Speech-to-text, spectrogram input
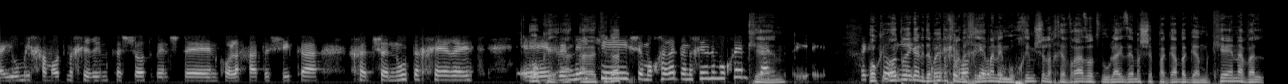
היו מלחמות מחירים קשות בין שתיהן, כל אחת השיקה חדשנות אחרת, okay, אוקיי, ומיקי יודעת... שמוכרת במחירים נמוכים, כן. קצת... אוקיי, עוד רגע נדבר איתך על המחירים הנמוכים של החברה הזאת, ואולי זה מה שפגע בה גם כן, אבל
